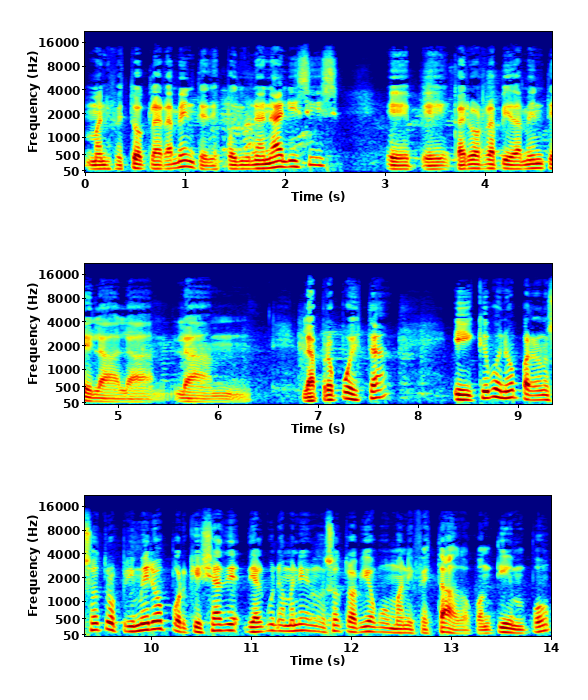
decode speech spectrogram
manifestó claramente, después de un análisis, encaró rápidamente la, la, la, la propuesta y que bueno, para nosotros primero porque ya de, alguna manera nosotros habíamos manifestado con tiempo,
